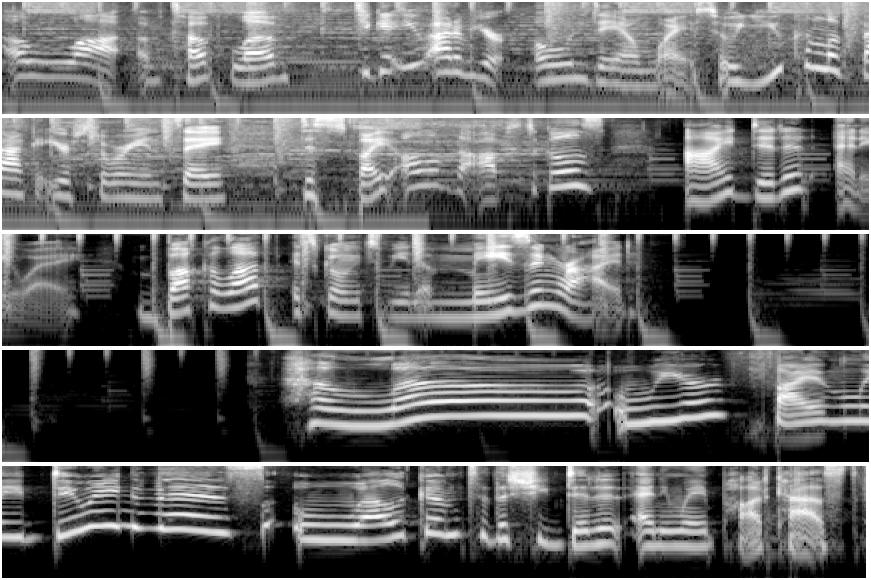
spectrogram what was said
a lot of tough love to get you out of your own damn way so you can look back at your story and say, despite all of the obstacles, I did it anyway. Buckle up, it's going to be an amazing ride. Hello, we are finally doing this. Welcome to the She Did It Anyway podcast.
